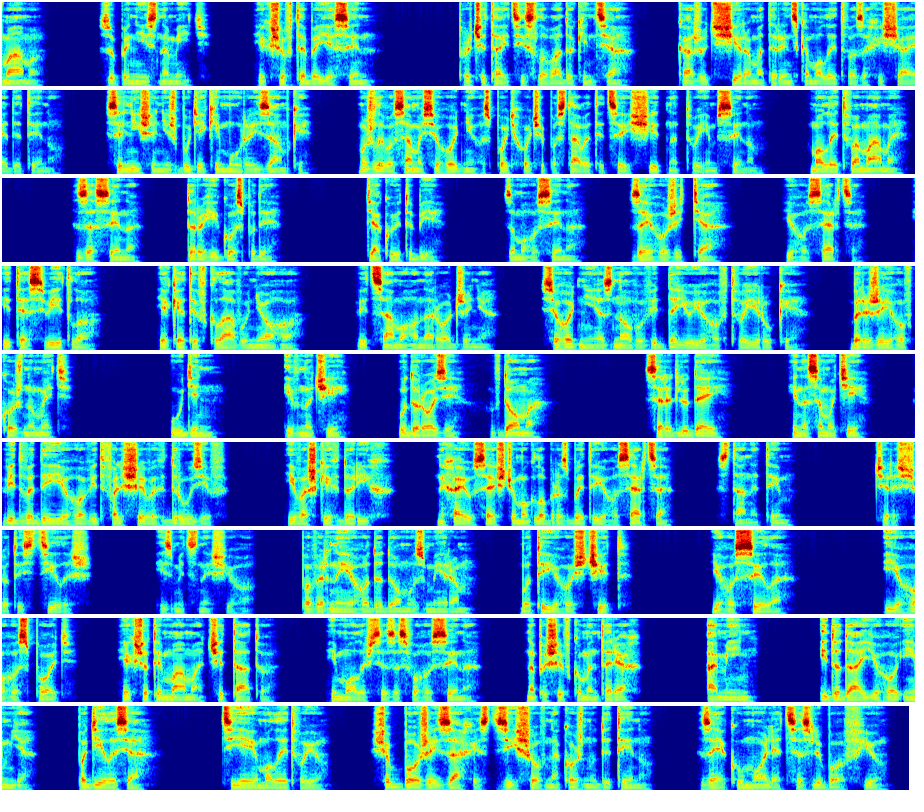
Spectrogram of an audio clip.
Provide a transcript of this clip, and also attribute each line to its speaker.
Speaker 1: Мамо, зупинісь на мить. Якщо в тебе є син, прочитай ці слова до кінця. Кажуть, щира материнська молитва захищає дитину сильніше, ніж будь-які мури й замки. Можливо, саме сьогодні Господь хоче поставити цей щит над твоїм сином. Молитва мами за сина, дорогі Господи, дякую тобі за мого сина, за його життя, його серце і те світло, яке ти вклав у нього від самого народження. Сьогодні я знову віддаю його в твої руки. Бережи його в кожну мить, удінь і вночі, у дорозі, вдома, серед людей і на самоті. Відведи його від фальшивих друзів і важких доріг. Нехай усе, що могло б розбити його серце, стане тим, через що ти зцілиш і зміцниш його. Поверни його додому з миром, бо ти його щит, його сила і його Господь. Якщо ти мама чи тато і молишся за свого сина, напиши в коментарях Амінь і додай його ім'я. Поділися цією молитвою, щоб Божий захист зійшов на кожну дитину, за яку моляться з любов'ю.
